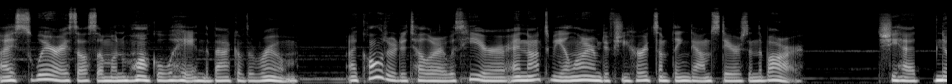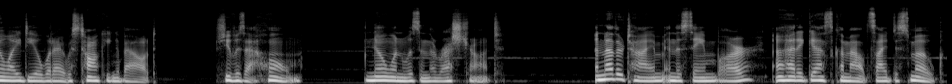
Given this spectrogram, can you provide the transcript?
I swear I saw someone walk away in the back of the room. I called her to tell her I was here and not to be alarmed if she heard something downstairs in the bar. She had no idea what I was talking about. She was at home. No one was in the restaurant. Another time, in the same bar, I had a guest come outside to smoke.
